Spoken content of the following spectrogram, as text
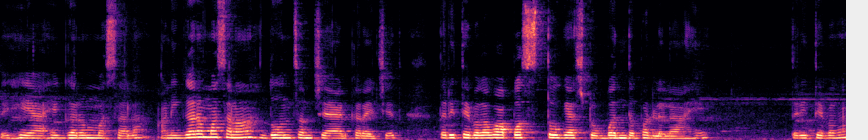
ते हे आहे गरम मसाला. आणि गरम मसाला दोन चमचे ॲड करायचे आहेत तर इथे बघा वापस तो गॅस स्टोव बंद पडलेला आहे. तर इथे बघा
